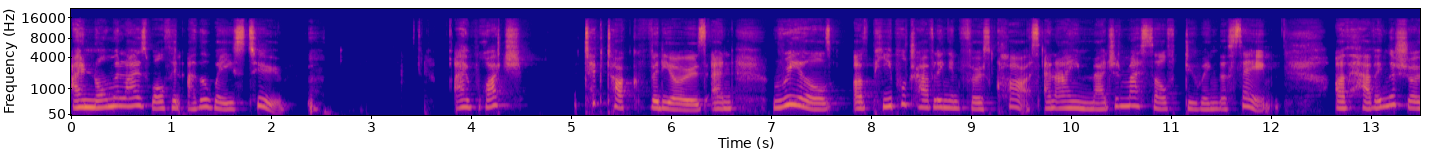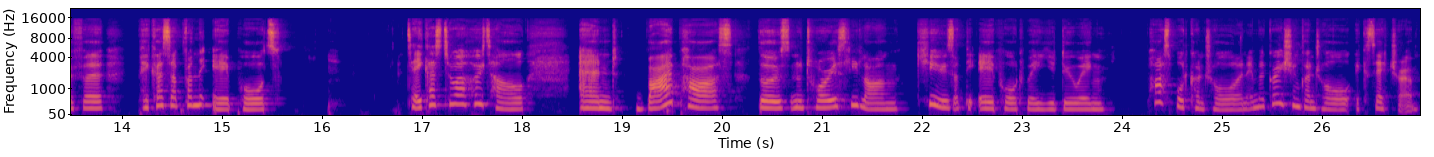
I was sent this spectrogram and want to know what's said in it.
I normalize wealth in other ways too. I watch TikTok videos and reels of people traveling in first class, and I imagine myself doing the same of having the chauffeur pick us up from the airport, take us to our hotel, and bypass those notoriously long queues at the airport where you're doing passport control and immigration control, etc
